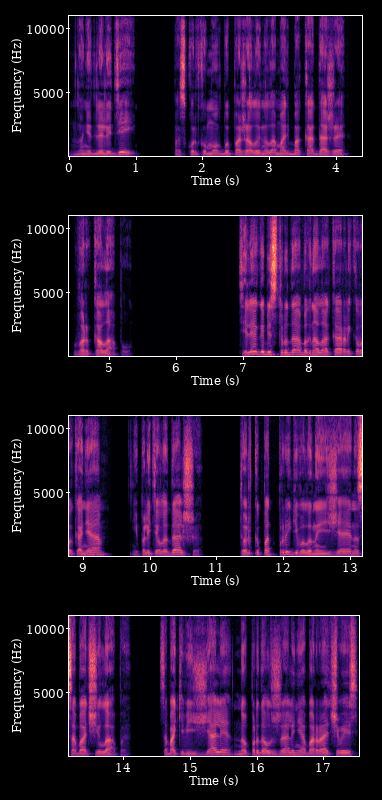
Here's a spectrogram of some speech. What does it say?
но не для людей, поскольку мог бы, пожалуй, наломать бока даже варкалапу. Телега без труда обогнала карликова коня и полетела дальше, только подпрыгивала, наезжая на собачьи лапы. Собаки визжали, но продолжали, не оборачиваясь,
